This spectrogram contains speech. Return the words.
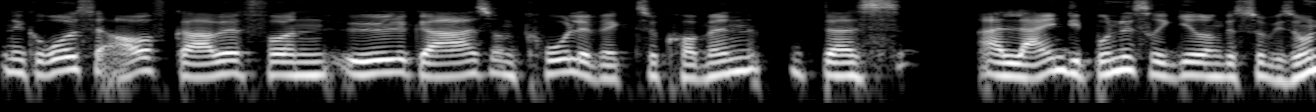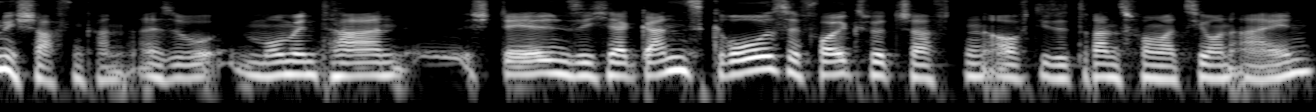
eine große Aufgabe, von Öl, Gas und Kohle wegzukommen, dass allein die Bundesregierung das sowieso nicht schaffen kann. Also momentan stellen sich ja ganz große Volkswirtschaften auf diese Transformation ein.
